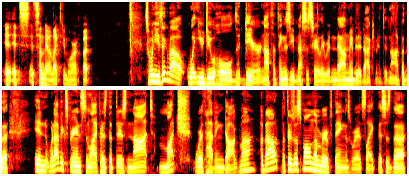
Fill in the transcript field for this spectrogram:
it, it's it's something I'd like to do more of. But So when you think about what you do hold dear, not the things you've necessarily written down, maybe they're documented not, but the in what I've experienced in life is that there's not much worth having dogma about, but there's a small number of things where it's like this is the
